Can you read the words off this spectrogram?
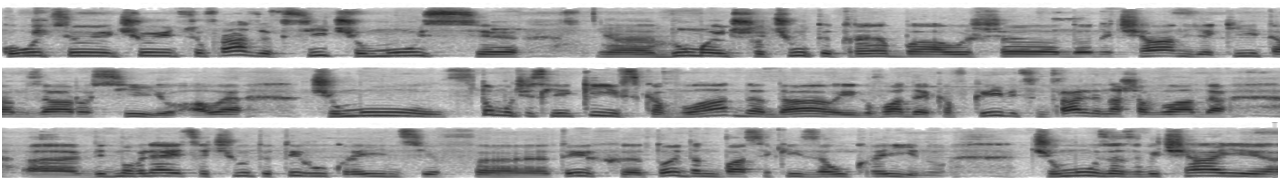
коли цю чують цю фразу, всі чомусь е, думають, що чути треба лише донечан, які там за Росію. Але чому в тому числі київська влада, да і влада, яка в Києві, центральна наша влада е, відмовляється чути тих українців, е, тих той Донбас, який за Україну. Чому зазвичай е,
